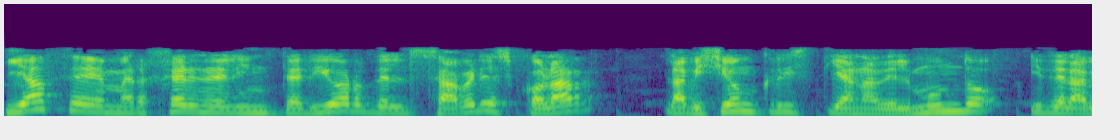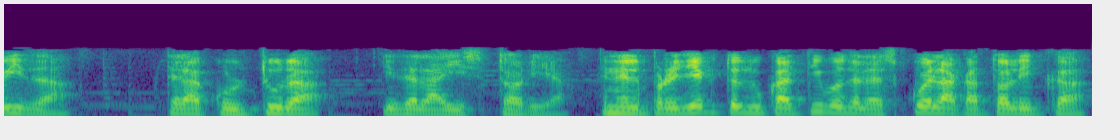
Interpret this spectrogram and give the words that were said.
y hace emerger en el interior del saber escolar la visión cristiana del mundo y de la vida, de la cultura y de la historia. En el proyecto educativo de la Escuela Católica,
